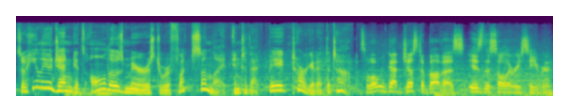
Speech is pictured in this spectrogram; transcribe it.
So Heliogen gets all those mirrors to reflect sunlight into that big target at the top. So what we've got just above us is the solar receiver.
